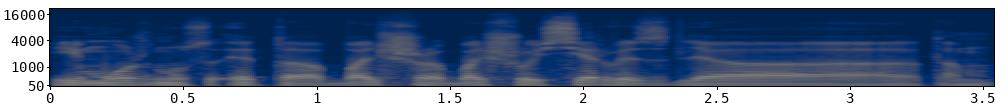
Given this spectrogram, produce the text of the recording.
И можно, ну, это большой, большой сервис для там,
